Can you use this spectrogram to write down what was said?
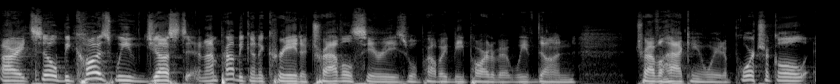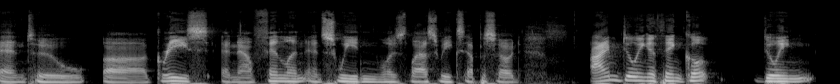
All right, so because we've just, and I'm probably going to create a travel series, will probably be part of it. We've done travel hacking away to Portugal and to uh, Greece, and now Finland and Sweden was last week's episode. I'm doing a thing, co- doing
